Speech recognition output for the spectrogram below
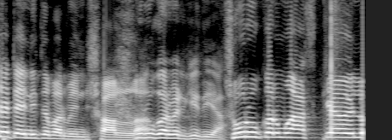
সেটাই নিতে পারবে ইনশাল্লাহ। শুরু করবেন কি দিয়া? শুরু করব আজকে হইল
